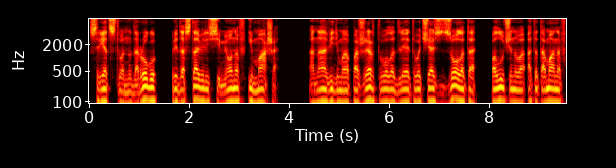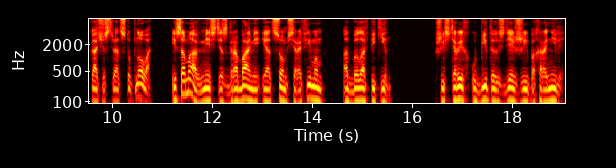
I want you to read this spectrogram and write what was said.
Средства на дорогу предоставили Семенов и Маша. Она, видимо, пожертвовала для этого часть золота, полученного от атамана в качестве отступного, и сама вместе с гробами и отцом Серафимом отбыла в Пекин. Шестерых убитых здесь же и похоронили,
